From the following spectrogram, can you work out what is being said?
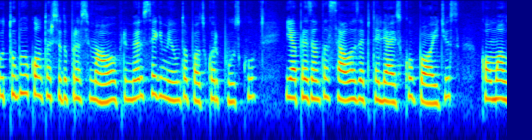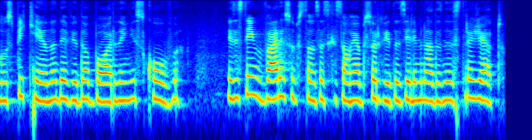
O túbulo contorcido proximal é o primeiro segmento após o corpúsculo e apresenta células epiteliais cuboides com uma luz pequena devido à borda em escova. Existem várias substâncias que são reabsorvidas e eliminadas nesse trajeto,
